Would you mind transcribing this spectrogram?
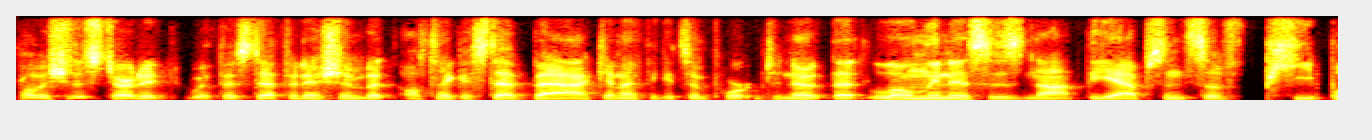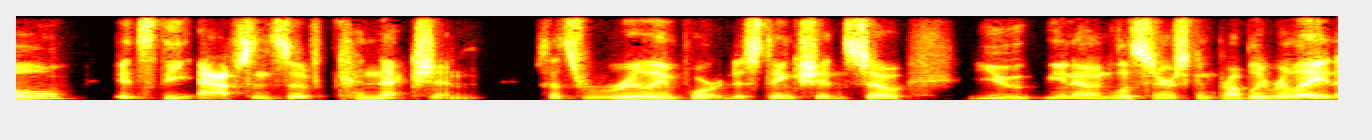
probably should have started with this definition, but I'll take a step back. And I think it's important to note that loneliness is not the absence of people it's the absence of connection. So that's really important distinction. So you, you know, listeners can probably relate.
